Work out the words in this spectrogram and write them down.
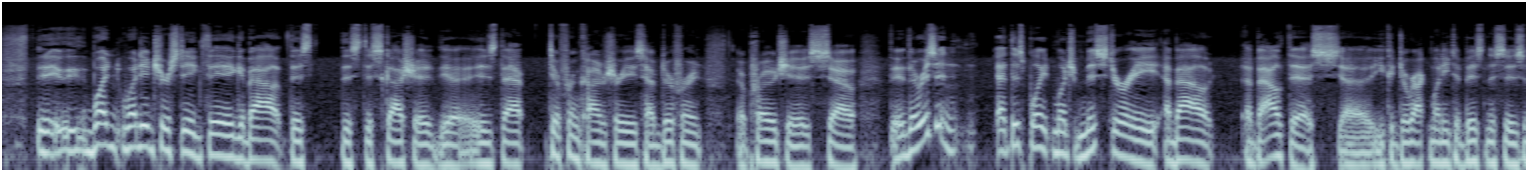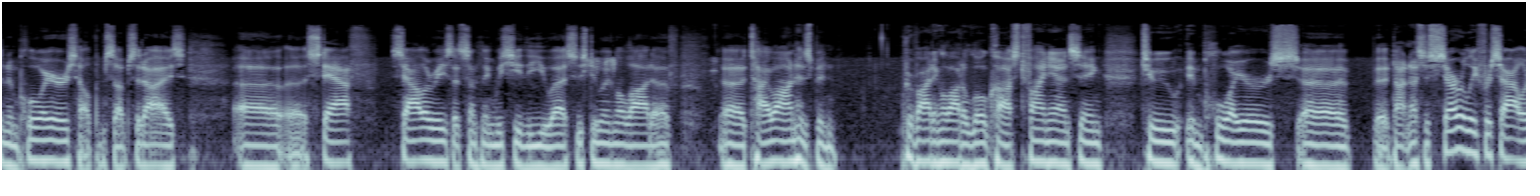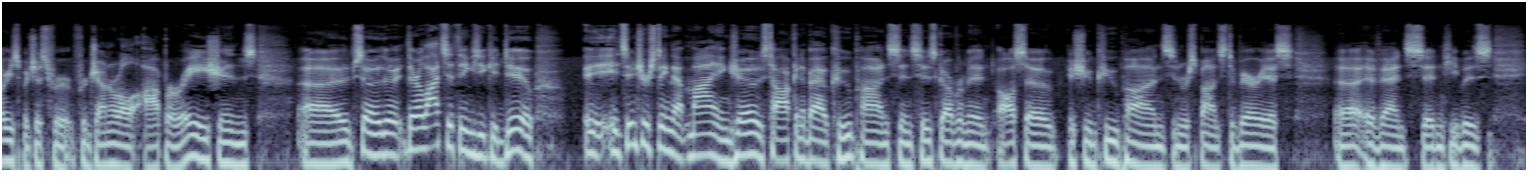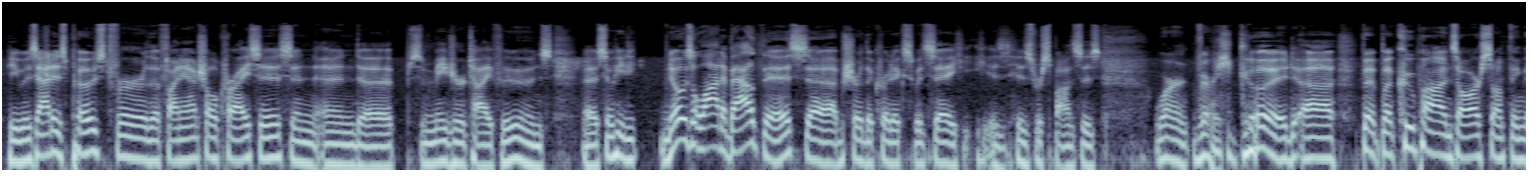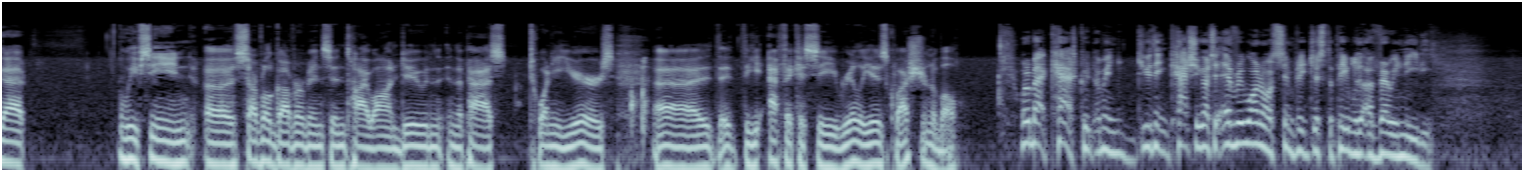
one one interesting thing about this this discussion uh, is that different countries have different approaches. So there isn't at this point much mystery about about this. Uh, you could direct money to businesses and employers, help them subsidize uh, uh, staff salaries. That's something we see the U.S. is doing a lot of. Uh, Taiwan has been providing a lot of low cost financing to employers, uh, not necessarily for salaries, but just for, for general operations. Uh, so there, there are lots of things you could do. It's interesting that Ma Ying-jeou is talking about coupons since his government also issued coupons in response to various uh, events, and he was he was at his post for the financial crisis and and uh, some major typhoons, uh, so he knows a lot about this. Uh, I'm sure the critics would say his his responses weren't very good, uh, but but coupons are something that we've seen uh, several governments in Taiwan do in, in the past 20 years. Uh, the, the, efficacy really is questionable. What about cash? Could, I mean, do you think cash should go to everyone or simply just the people that are very needy?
